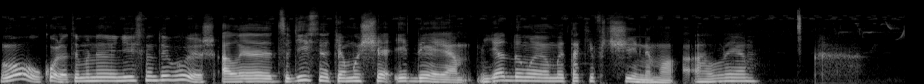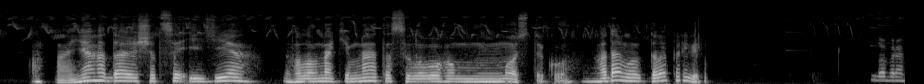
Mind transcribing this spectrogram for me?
Оу, Коля, ти мене дійсно дивуєш, але це дійсно тямуща ідея. Я думаю, ми так і вчинимо, але. Ага, я гадаю, що це і є головна кімната силового мостику. Гадаємо, давай перевіримо. Добре.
